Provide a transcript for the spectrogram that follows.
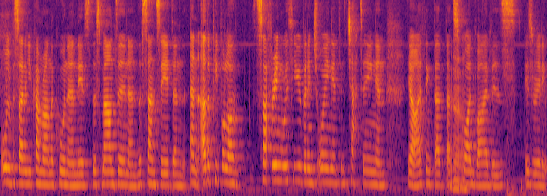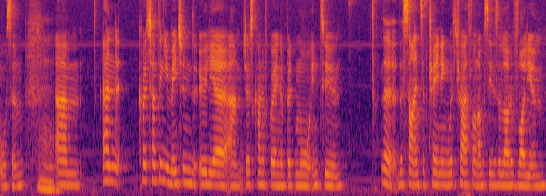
all of a sudden you come around the corner and there's this mountain and the sunset, and, and other people are suffering with you but enjoying it and chatting. And yeah, I think that that Yeah. squad vibe is, is really awesome. Mm. Um, and coach, something you mentioned earlier, um, just kind of going a bit more into the the science of training with triathlon. Obviously, there's a lot of volume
